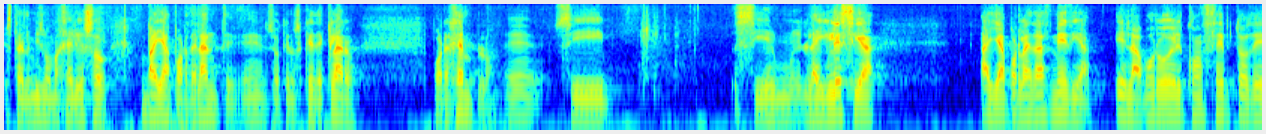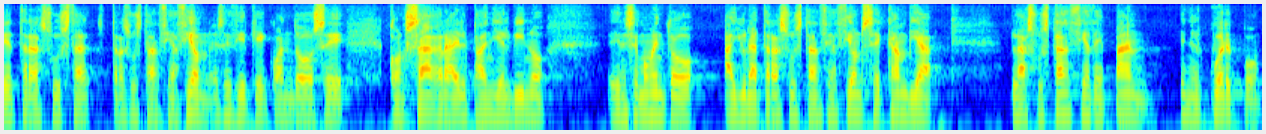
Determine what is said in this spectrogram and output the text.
Está en el mismo Evangelio, eso vaya por delante, ¿eh? eso que nos quede claro. Por ejemplo, ¿eh? si, si la Iglesia allá por la Edad Media, elaboró el concepto de transustanciación, es decir, que cuando se consagra el pan y el vino, en ese momento hay una transustanciación, se cambia la sustancia de pan en el cuerpo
